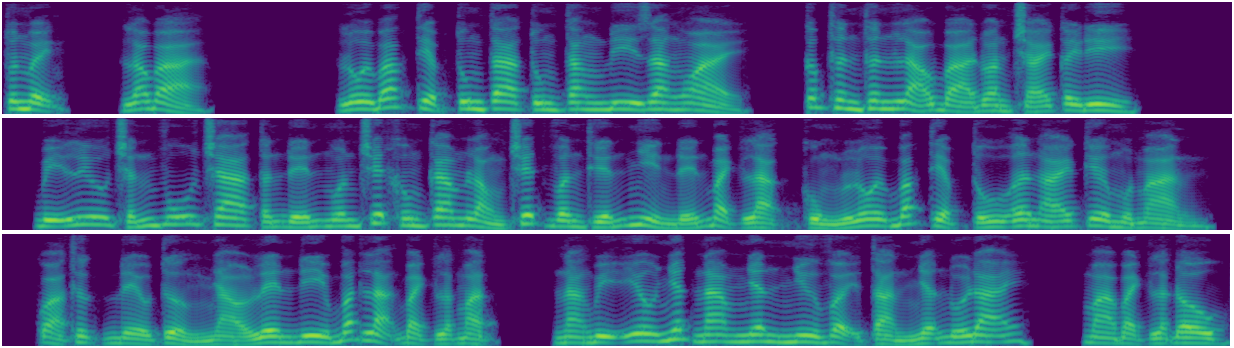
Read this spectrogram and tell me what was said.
Tuân mệnh, lão bà. Lôi bác tiệp tung ta tung tăng đi ra ngoài, cấp thân thân lão bà đoan trái cây đi. Bị lưu chấn vũ cha tấn đến muốn chết không cam lòng chết vân thiến nhìn đến bạch lạc cùng lôi bác tiệp tú ân ái kia một màn, quả thực đều tưởng nhào lên đi bắt lạn bạch lạc mặt, nàng bị yêu nhất nam nhân như vậy tàn nhẫn đối đãi, mà bạch lạc đâu.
